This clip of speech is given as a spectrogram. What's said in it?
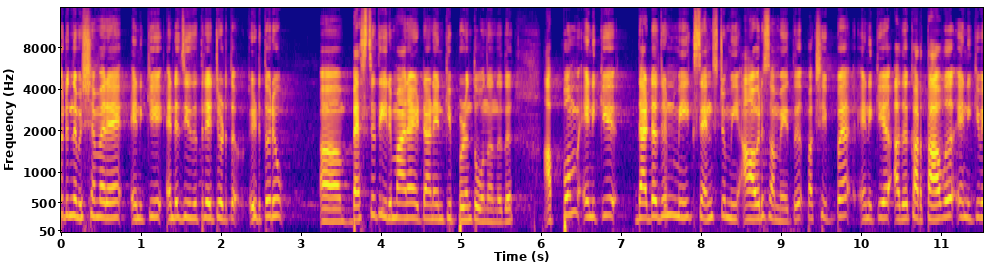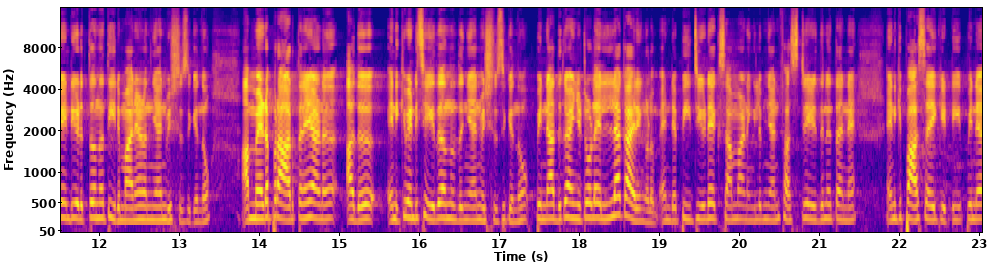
ഒരു നിമിഷം വരെ എനിക്ക് എന്റെ ജീവിതത്തിൽ ഏറ്റെടുത്ത് എടുത്ത എടുത്തൊരു ബെസ്റ്റ് തീരുമാനമായിട്ടാണ് എനിക്ക് ഇപ്പോഴും തോന്നുന്നത്. അപ്പം എനിക്ക് that doesn't make sense to me ആ ഒരു സമയത്ത്. പക്ഷെ ഇപ്പം എനിക്ക് അത് കർത്താവ് എനിക്ക് വേണ്ടി എടുത്തു തന്ന തീരുമാനമാണെന്ന് ഞാൻ വിശ്വസിക്കുന്നു. അമ്മയുടെ പ്രാർത്ഥനയാണ് അത് എനിക്ക് വേണ്ടി ചെയ്തു തന്നത് ഞാൻ വിശ്വസിക്കുന്നു. പിന്നെ അത് കഴിഞ്ഞിട്ടുള്ള എല്ലാ കാര്യങ്ങളും എന്റെ പി ജിയുടെ എക്സാം ആണെങ്കിലും ഞാൻ ഫസ്റ്റ് എഴുതിന് തന്നെ എനിക്ക് പാസ്സായി കിട്ടി. പിന്നെ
